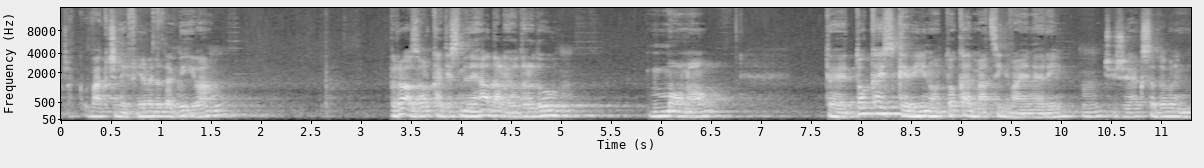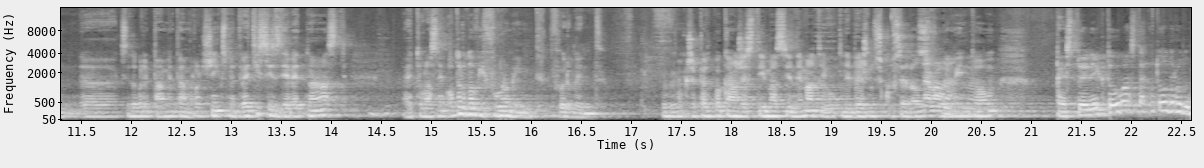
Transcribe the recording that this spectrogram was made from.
však v akčnej firme to tak býva. Prvá zorka, kde sme nehádali odrodu, Mono, to je tokajské víno, Tokaj Macik Winery, čiže ak sa dobre, eh, ak si dobre pamätám, ročník sme 2019 a je to vlastne odrodový furmint. Furmint. Takže predpokladám, že s tým asi nemáte úplne bežnú skúsenosť s furmintom. Pestuje niekto u vás takúto odrodu?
